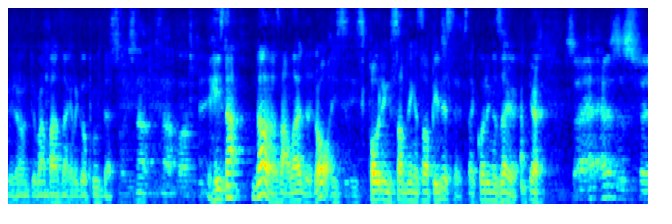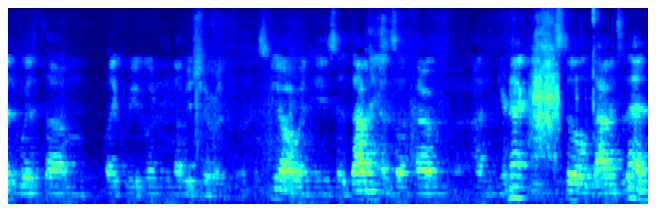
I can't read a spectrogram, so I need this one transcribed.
You know, the Ramban's not going to go prove that. So he's not, he's not logical. He's not. No, no, it's not like at all. He's, he's quoting something that's Al Pi nister. It's like quoting a Zayir. Yeah. So how how does this fit with, um, like we learned in Navi Shur with Koskio, when he says davening on your neck, you should still daven to then.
